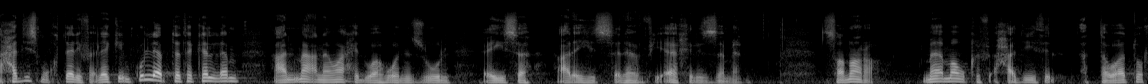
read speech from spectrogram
أحاديث مختلفة لكن كلها بتتكلم عن معنى واحد وهو نزول عيسى عليه السلام في آخر الزمان. سنرى ما موقف أحاديث التواتر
